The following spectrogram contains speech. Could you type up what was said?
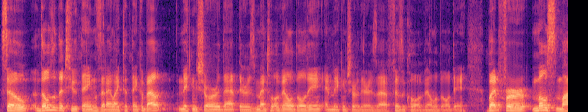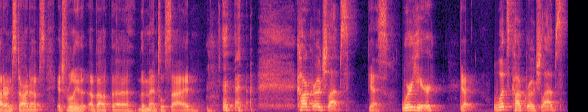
So those are the two things that i like to think about making sure that there's mental availability and making sure there's a uh, physical availability. But for most modern startups it's really about the the mental side. Cockroach labs. Yes. We're here. Yep. What's cockroach labs?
